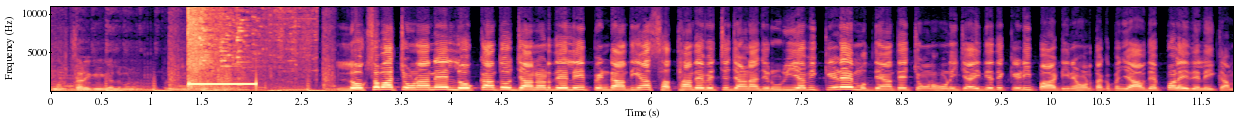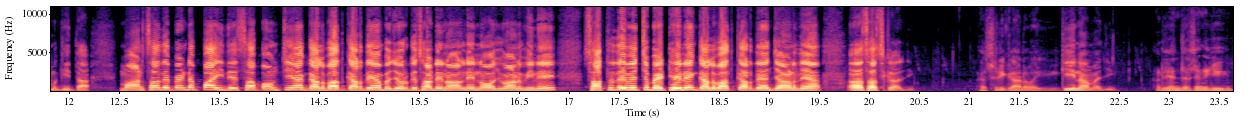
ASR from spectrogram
ਮੁਫਤ ਵਾਲੀ ਕੀ ਗੱਲ ਬਣੂ? ਲੋਕ ਸਭਾ ਚੋਣਾਂ ਨੇ ਲੋਕਾਂ ਤੋਂ ਜਾਣਨ ਦੇ ਲਈ ਪਿੰਡਾਂ ਦੀਆਂ ਸੱਥਾਂ ਦੇ ਵਿੱਚ ਜਾਣਾ ਜ਼ਰੂਰੀ ਹੈ ਵੀ ਕਿਹੜੇ ਮੁੱਦਿਆਂ ਤੇ ਚੋਣ ਹੋਣੀ ਚਾਹੀਦੀ ਹੈ ਤੇ ਕਿਹੜੀ ਪਾਰਟੀ ਨੇ ਹੁਣ ਤੱਕ ਪੰਜਾਬ ਦੇ ਭਲੇ ਦੇ ਲਈ ਕੰਮ ਕੀਤਾ। ਮਾਨਸਾ ਦੇ ਪਿੰਡ ਭਾਈ ਦੇਸਾ ਪਹੁੰਚੇ ਆ ਗੱਲਬਾਤ ਕਰਦੇ ਆ। ਬਜ਼ੁਰਗ ਸਾਡੇ ਨਾਲ ਨੇ ਨੌਜਵਾਨ ਵੀ ਨੇ। ਸੱਥ ਦੇ ਵਿੱਚ ਬੈਠੇ ਨੇ ਗੱਲਬਾਤ ਕਰਦੇ ਆ ਜਾਣਦੇ ਆ। ਸਤਿ ਸ਼੍ਰੀ ਅਕਾਲ ਜੀ। ਸਤਿ ਸ੍ਰੀ ਅਕਾਲ ਬਾਈ ਜੀ। ਕੀ ਨਾਮ ਹੈ ਜੀ? ਰਜਿੰਦਰ ਸਿੰਘ ਜੀ।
